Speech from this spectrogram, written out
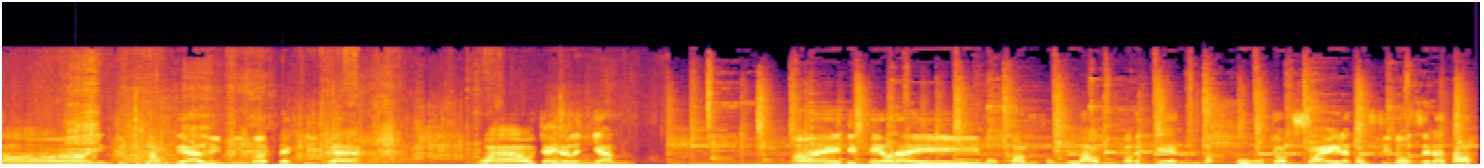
Đó, những chú khủng long Gallimimus đang đi ra. Wow, chạy rất là nhanh. Ôi, tiếp theo đây một con khủng long có hình dáng mập ú tròn xoay là con Sinoceratops.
